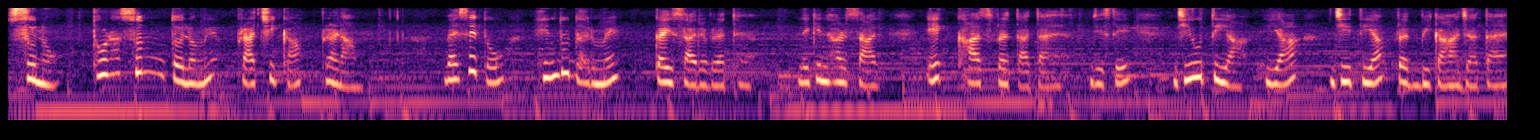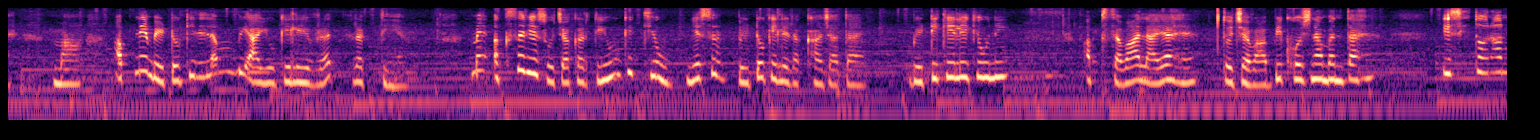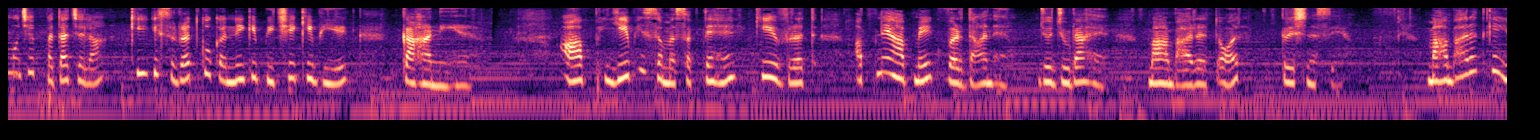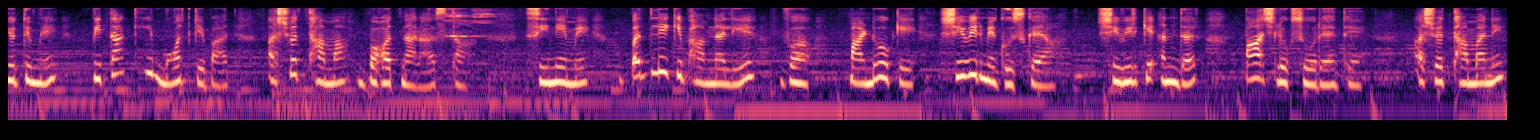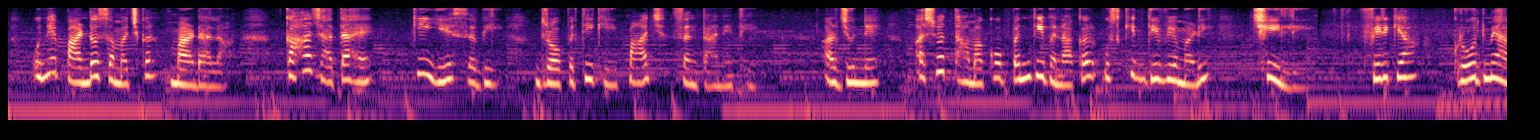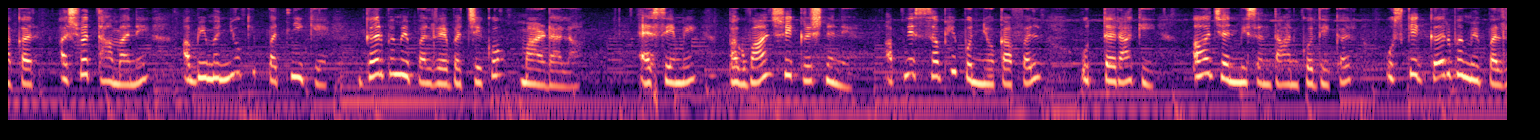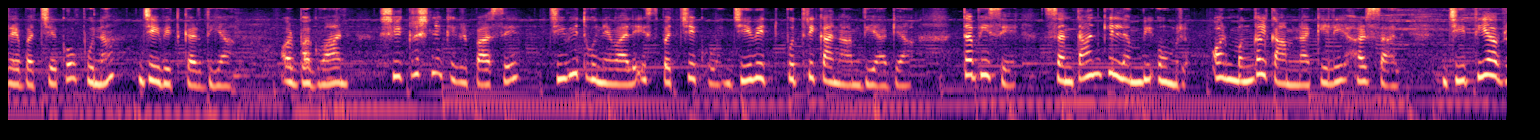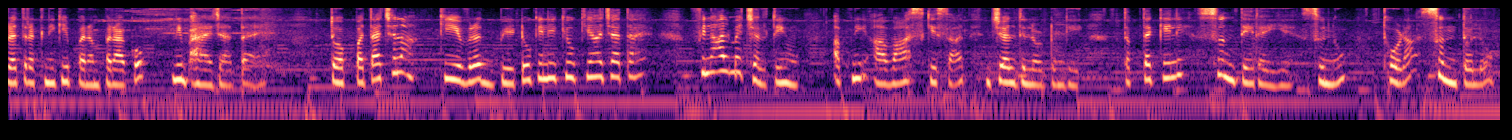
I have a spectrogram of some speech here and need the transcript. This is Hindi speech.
सुनो, थोड़ा सुन तो लो में प्राची का प्रणाम। वैसे तो हिंदू धर्म में कई सारे व्रत हैं, लेकिन हर साल एक खास व्रत आता है, जिसे जीवतिया या जीतिया व्रत भी कहा जाता है। माँ अपने बेटों की लंबी आयु के लिए व्रत रखती हैं। मैं अक्सर ये सोचा करती हूँ कि क्यों ये सिर्फ़ बेटों के लिए रखा जाता है, बेटी के लिए क्यों नहीं? अब सवाल आया है तो जवाब भी खोजना बनता है। इसी दौरान मुझे पता चला कि इस व्रत को करने के पीछे की भी एक कहानी है। आप ये भी समझ सकते हैं कि ये व्रत अपने आप में एक वरदान है, जो जुड़ा है महाभारत और कृष्ण से। महाभारत के युद्ध में पिता की मौत के बाद अश्वत्थामा बहुत नाराज़ था। सीने में बदले की भावना लिए वह पांडवों के शिविर में घुस गया। शिविर के अंदर पाँच लोग सो रहे थे। अश्वत्थामा ने उन्हें पांडव समझकर मार डाला। कहा जाता है कि ये सभी द्रौपदी की पाँच संतानें थीं। अर्जुन ने अश्वत्थामा को बंदी बनाकर उसकी दिव्य मणि छीन ली। फिर क्या क्रोध में आकर अश्वत्थामा ने अभिमन्यु की पत्नी के गर्भ में पल रहे बच्चे को मार डाला। ऐसे में भगवान श्री कृष्ण ने अपने सभी पुण्यों का फल उत्तरा की अजन्मी संतान को देकर उसके गर्भ में पल रहे बच्चे को पुनः जीवित कर दिया और भगवान श्री कृष्ण की कृपा से जीवित होने वाले इस बच्चे को जीवित पुत्री का नाम दिया गया। तभी से संतान की लंबी उम्र और मंगल कामना के लिए हर साल जीतिया व्रत रखने की परंपरा को निभाया जाता है। तो अब पता चला कि ये व्रत बेटों के लिए क्यों किया जाता है? फ़िलहाल मैं चलती हूँ, अपनी आवाज़ के साथ जल्द लौटूँगी। तब तक के लिए सुनते रहिए, सुनो थोड़ा सुन तो लो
